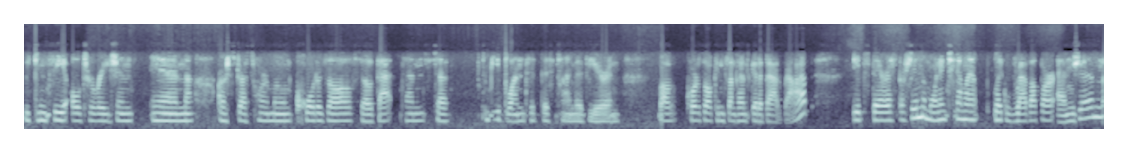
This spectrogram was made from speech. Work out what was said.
We can see alterations in our stress hormone cortisol, so that tends to be blunted this time of year and while cortisol can sometimes get a bad rap, it's there, especially in the morning, to kind of like rev up our engine,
